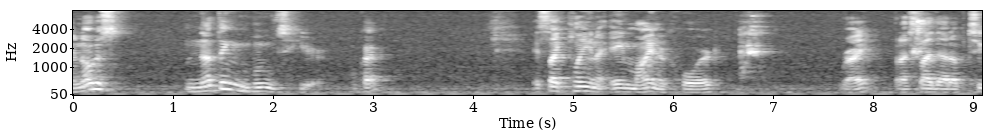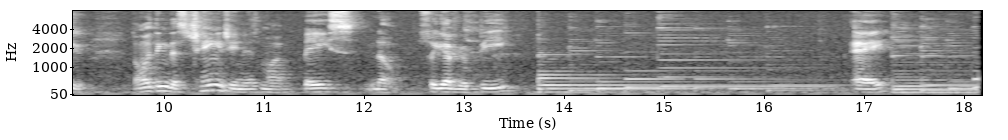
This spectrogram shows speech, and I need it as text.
And notice nothing moves here, okay? It's like playing an A minor chord, right? But I slide that up too. The only thing that's changing is my bass note. So you have your B, A, and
